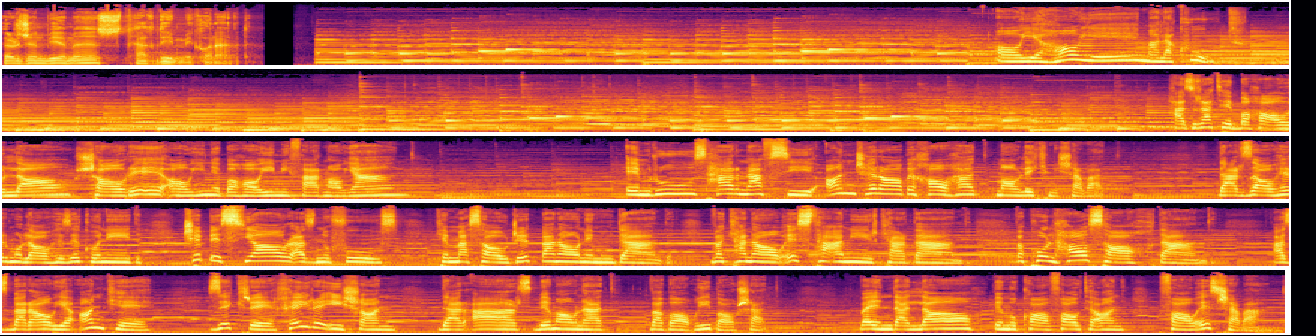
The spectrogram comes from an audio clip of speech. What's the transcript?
پرژن بی ام تقدیم می کند. آیه های ملکوت حضرت بهاءالله شارع آیین بهایی می‌فرمایند امروز هر نفسی آنچه را بخواهد مالک می شود در ظاهر ملاحظه کنید چه بسیار از نفوس که مساجد بنا نمودند و کنائس تعمیر کردند و پلها ساختند. از برای آنکه ذکر خیر ایشان در عرض بماند و باقی باشد و الله به مکافات آن فائز شوند.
